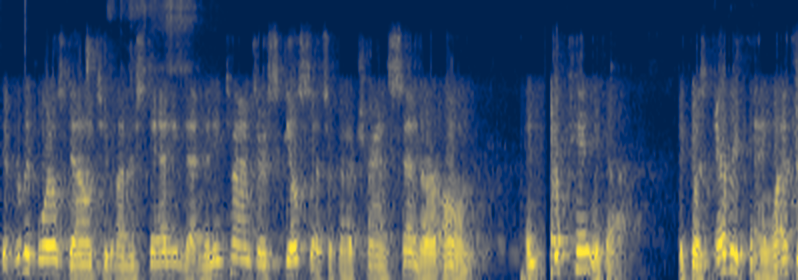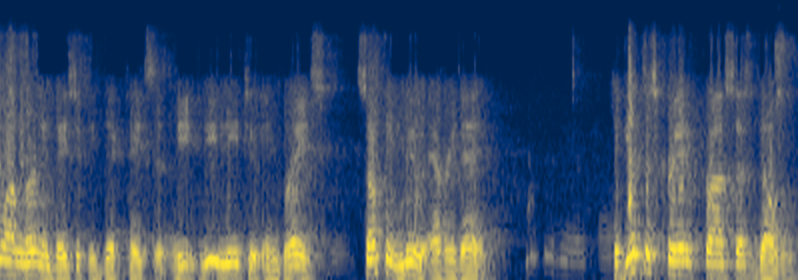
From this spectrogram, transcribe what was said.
it really boils down to understanding that many times their skill sets are going to transcend our own. And be okay with that. Because everything, lifelong learning basically dictates that we, we need to embrace something new every day. To get this creative process going,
